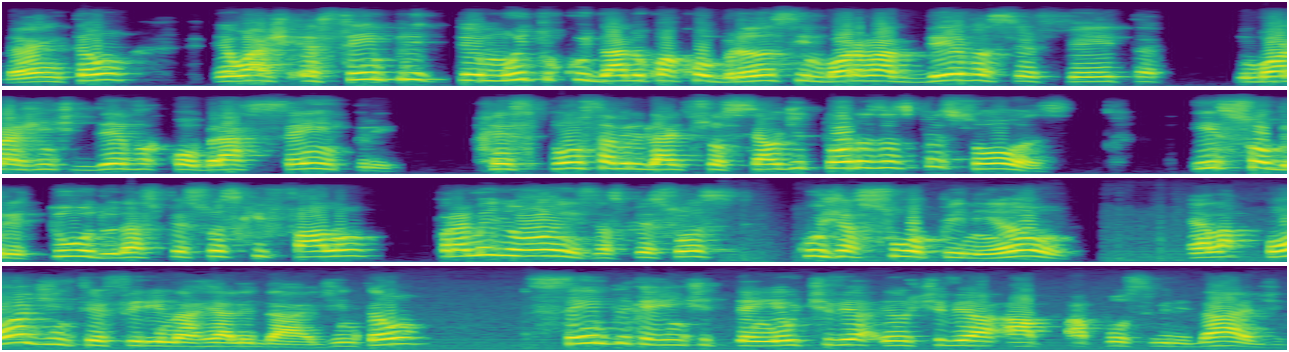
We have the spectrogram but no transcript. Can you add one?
Né? Então, eu acho é sempre ter muito cuidado com a cobrança, embora ela deva ser feita, embora a gente deva cobrar sempre responsabilidade social de todas as pessoas. E, sobretudo, das pessoas que falam para milhões, das pessoas cuja sua opinião ela pode interferir na realidade. Então, sempre que a gente tem, eu tive, eu tive a, a, a possibilidade,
